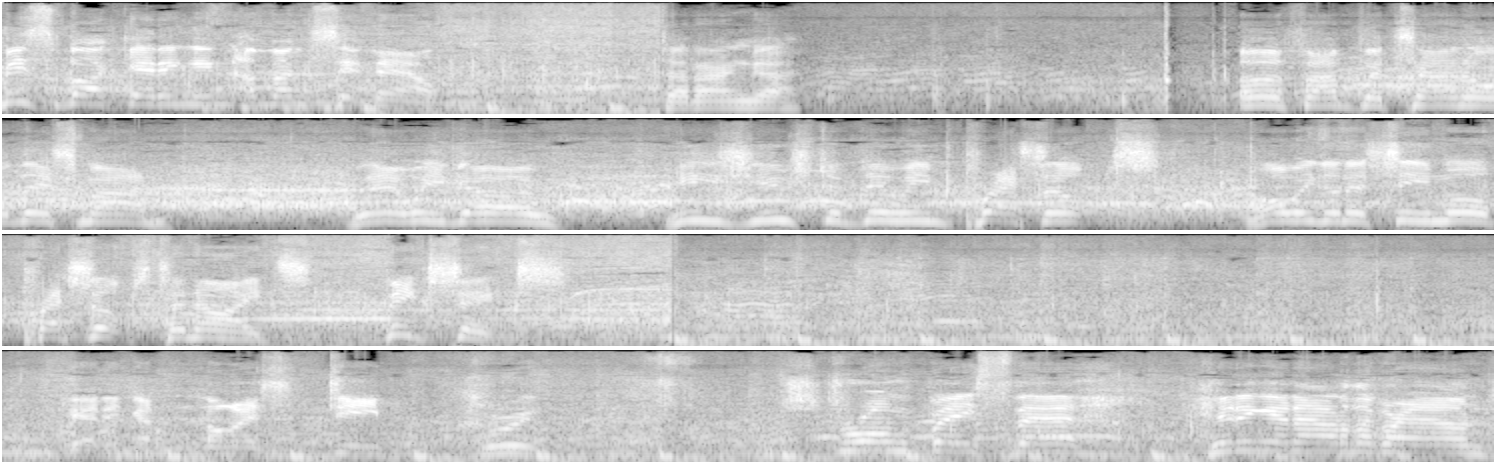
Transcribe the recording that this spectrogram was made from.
Misbah getting in amongst it now. Tharanga. Irfan Pathan or this man. There we go. He's used to doing press ups. Are we going to see more press ups tonight? Big six. Getting a nice deep, cr- strong base there, hitting it out of the ground.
